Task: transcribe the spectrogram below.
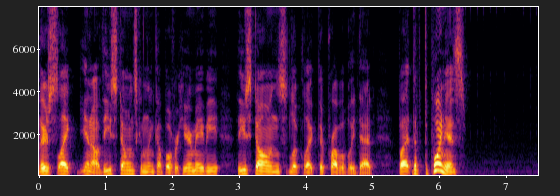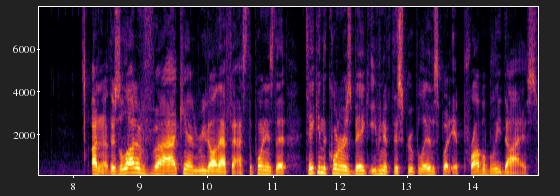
There's like, you know, these stones can link up over here maybe. These stones look like they're probably dead. But the, the point is, I don't know. There's a lot of, uh, I can't read all that fast. The point is that taking the corner is big even if this group lives, but it probably dies.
